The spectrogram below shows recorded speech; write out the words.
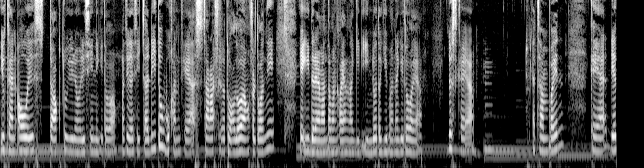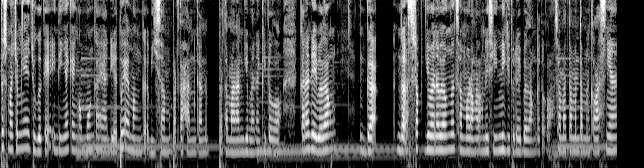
you can always talk to you know di sini gitu loh. Ngerti gak sih? Jadi itu bukan kayak secara virtual doang. Virtual ini ya either emang teman kalian lagi di Indo atau gimana gitu loh ya. Terus kayak at some point kayak dia tuh semacamnya juga kayak intinya kayak ngomong kayak dia tuh emang gak bisa mempertahankan pertemanan gimana gitu loh. Karena dia bilang gak nggak serak gimana banget sama orang-orang di sini gitu dia bilang gitu loh sama teman-teman kelasnya.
